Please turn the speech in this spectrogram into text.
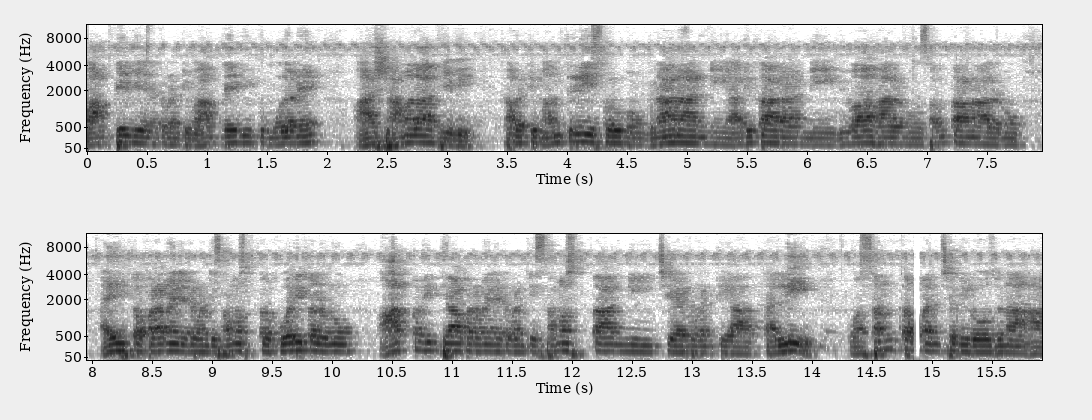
వాగ్దేవి అయినటువంటి వాగ్దేవికి మూలమే ఆ శ్యామలాదేవి. కాబట్టి మంత్రి స్వరూపం జ్ఞానాన్ని అధికారాన్ని వివాహాలను సంతానాలను ఐహికపరమైనటువంటి సమస్త కోరికలను ఆత్మవిద్యాపరమైనటువంటి సమస్తాన్ని ఇచ్చేటువంటి ఆ తల్లి వసంత పంచమి రోజున ఆ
